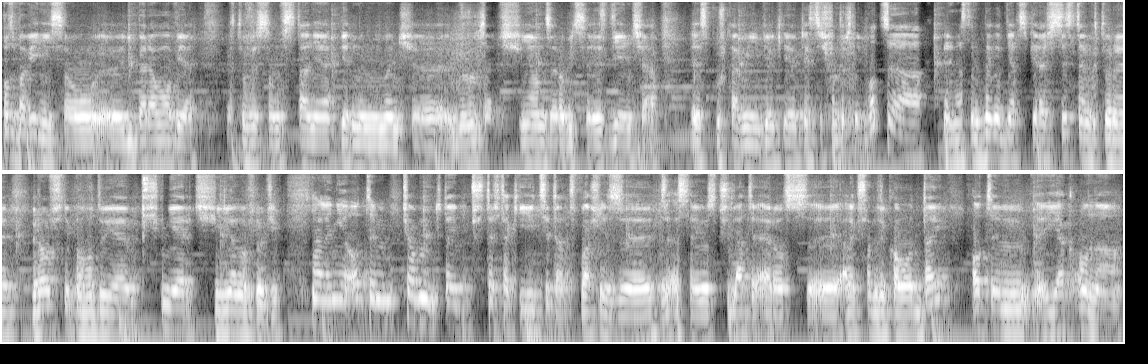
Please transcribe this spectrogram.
pozbawieni są liberałowie, którzy są w stanie w jednym momencie wyrzucać pieniądze, robić sobie zdjęcia z puszkami Wielkiej Orkiestry Świątecznej Nocy, a następnego dnia wspierać system, który rocznie powoduje śmierć milionów ludzi. Ale nie o tym. Chciałbym tutaj przeczytać taki cytat właśnie z, z eseju Skrzydlaty Eros e, Aleksandry Kołodaj o tym, jak ona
